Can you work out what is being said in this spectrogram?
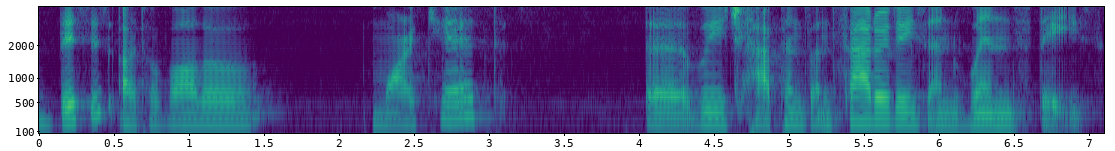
This is Otavalo Market, uh, which happens on Saturdays and Wednesdays.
